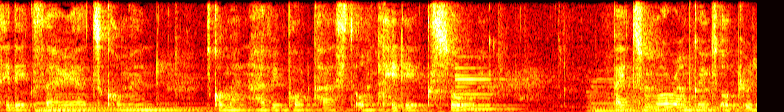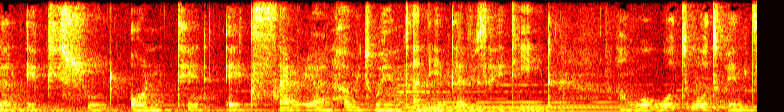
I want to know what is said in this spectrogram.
TEDx Zaria to come and to come and have a podcast on TEDx, so by tomorrow, I'm going to upload an episode on TEDx Zaria and how it went and the interviews I did and what what what went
